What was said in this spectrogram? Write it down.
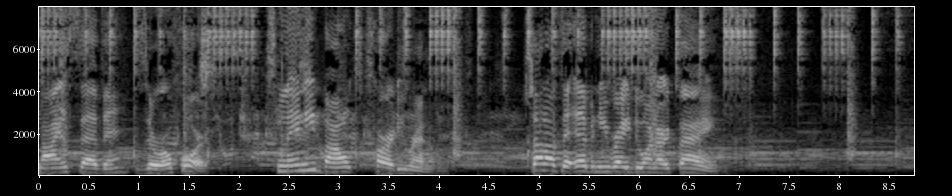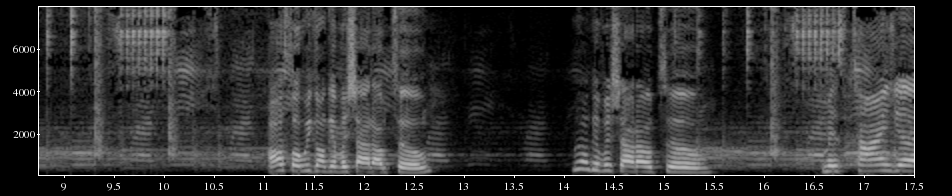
9704. Plenty Bounce Party Rental. Shout out to Ebony Ray doing her thing. Also, we're going to give a shout out to, we're going to give a shout out to Miss Tanya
